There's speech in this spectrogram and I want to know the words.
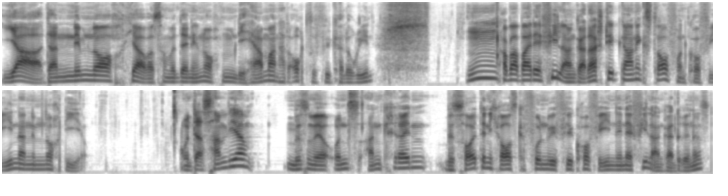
Ja, dann nimm noch, ja, was haben wir denn hier noch? Hm, die Hermann hat auch zu viel Kalorien. Hm, aber bei der Vielanker, da steht gar nichts drauf von Koffein, dann nimm noch die. Und das haben wir müssen wir uns ankreiden. Bis heute nicht rausgefunden, wie viel Koffein in der Vielanker drin ist.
